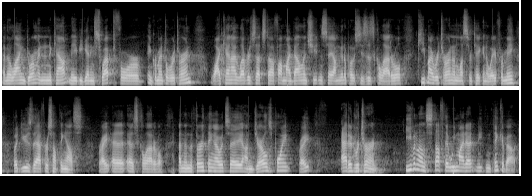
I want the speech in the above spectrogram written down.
and they're lying dormant in an account, maybe getting swept for incremental return, why can't I leverage that stuff on my balance sheet and say, I'm going to post these as collateral, keep my return unless they're taken away from me, but use that for something else, right, as collateral. And then the third thing I would say on Gerald's point, right, added return. Even on stuff that we might not even think about.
